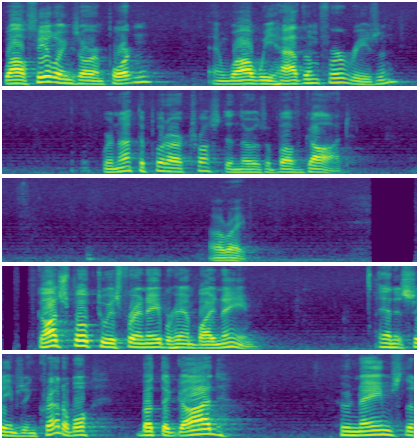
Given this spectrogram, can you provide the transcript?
While feelings are important, and while we have them for a reason, we're not to put our trust in those above God. All right. God spoke to his friend Abraham by name. And it seems incredible, but the God who names, the,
